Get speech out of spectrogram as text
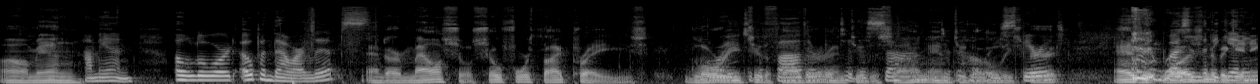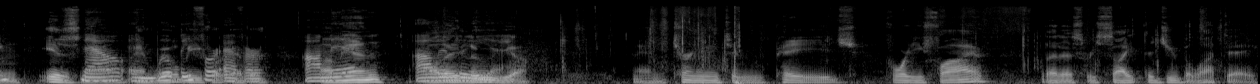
Amen. Amen. O Lord, open thou our lips. And our mouth shall show forth thy praise. Glory, to, the Father, and to the Son, and to the Holy Spirit, as it was in the beginning, is now, and will be forever. Amen. Alleluia. Alleluia. And turning to page 45, let us recite the Jubilate.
